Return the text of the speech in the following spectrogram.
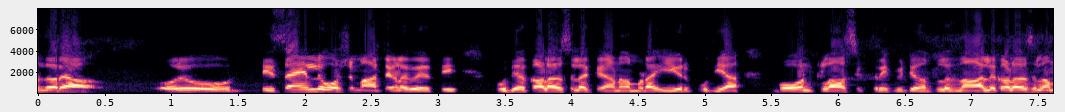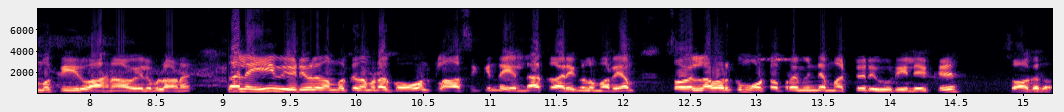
എന്താ പറയാ ഒരു ഡിസൈനിൽ കുറച്ച് മാറ്റങ്ങളൊക്കെ വരുത്തി. പുതിയ കളേഴ്സിലൊക്കെയാണ് നമ്മുടെ ഈ ഒരു പുതിയ ഗോവൻ ക്ലാസിക് ത്രീ ഫിഫ്റ്റി വന്നിട്ടുള്ളത്. നാല് കളേഴ്സിൽ നമുക്ക് ഈ വാഹനം അവൈലബിൾ ആണ്. എന്നാലും ഈ വീഡിയോയിൽ നമുക്ക് നമ്മുടെ ഗോവൻ ക്ലാസിക്കിന്റെ എല്ലാ കാര്യങ്ങളും അറിയാം. സോ എല്ലാവർക്കും ഓട്ടോപ്രൈമിന്റെ മറ്റൊരു വീഡിയോയിലേക്ക് സ്വാഗതം.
